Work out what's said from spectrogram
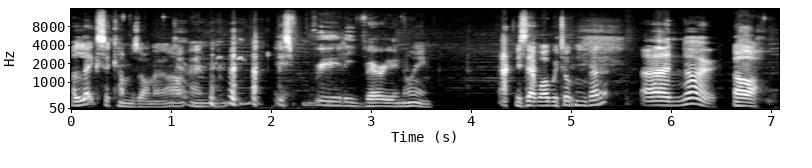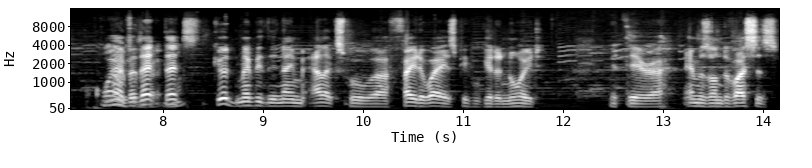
Alexa comes on, and, and it's really very annoying. Is that why we're talking about it? Uh, no. Oh, why no, but that it now? that's good. Maybe the name Alex will uh, fade away as people get annoyed at their uh, Amazon devices.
